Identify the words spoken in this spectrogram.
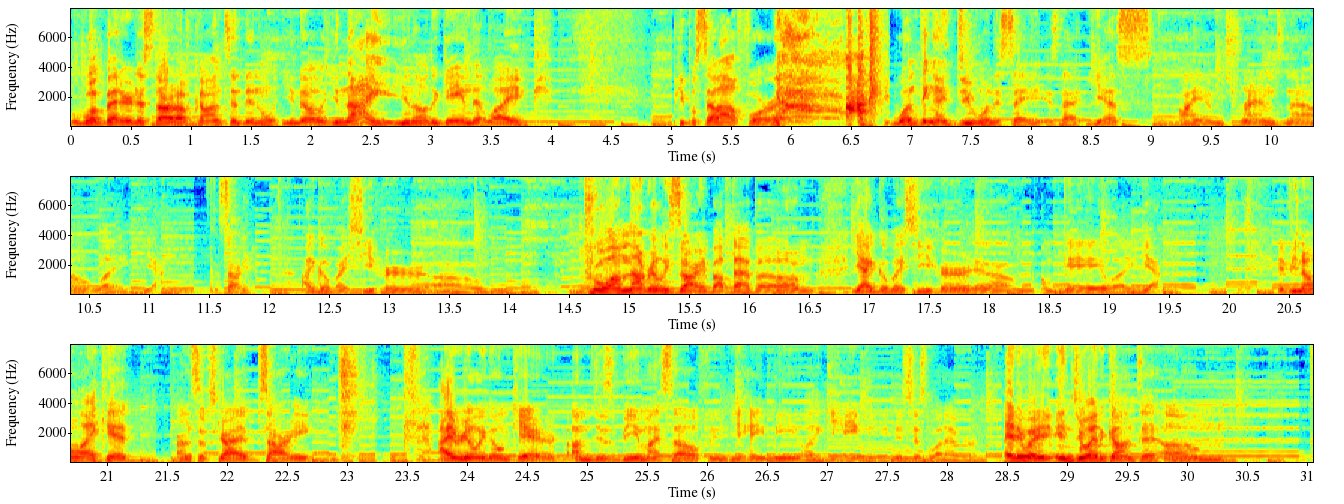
what better to start off content than you know Unite, you know the game that like people sell out for. One thing I do want to say is that yes, I am trans now. Like, yeah, sorry, I go by she/her. Um, well, I'm not really sorry about that, but um, yeah, I go by she/her, and um, I'm gay. Like, yeah. If you don't like it, unsubscribe. Sorry. I really don't care. I'm just being myself, and if you hate me, like you hate me. It's just whatever. Anyway, enjoy the content. Um,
